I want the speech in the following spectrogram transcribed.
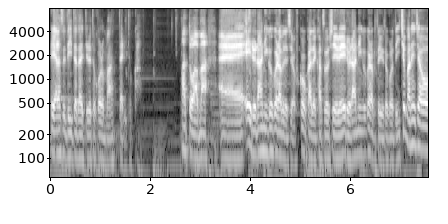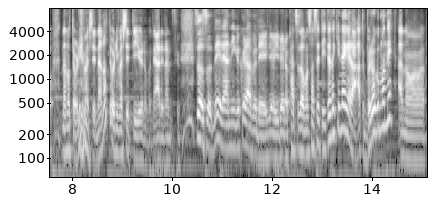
やらせていただいてるところもあったりとか。あとは、まあ、えー、エールランニングクラブですよ。福岡で活動しているエールランニングクラブというところで、一応マネージャーを名乗っておりまして、名乗っておりましてっていうのもね、あれなんですけど、そうそうね、ランニングクラブでいろいろ活動もさせていただきながら、あとブログもね、あのー、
